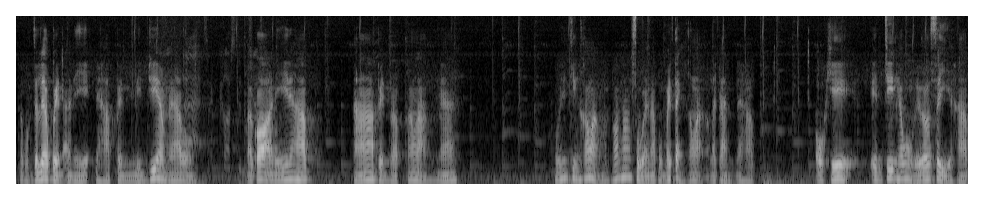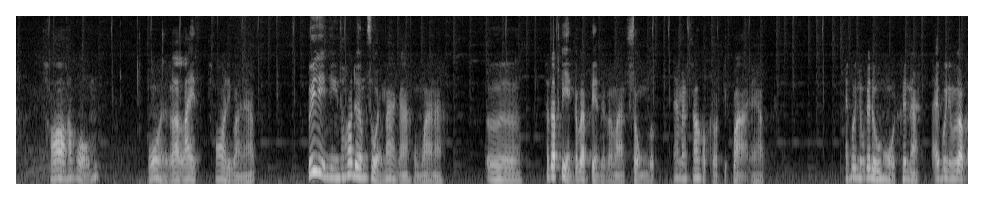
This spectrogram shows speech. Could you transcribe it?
แต่ผมจะเลือกเป็นอันนี้นะครับ เป็นมีเดียมนะครับผม แล้วก็อันนี้นะครับ อ่า เป็นแบบข้างหลังนะโหจริงๆ ข้างหลังมันค่อนข้างสวยนะ ผมไม่แต่งข้างหลังแล้วกันนะครับ โอเค เอนจินครับผมเลเวลสี่ครับ ท่อครับผม โอ้เดี๋ยวเราไล่ท่อดีกว่านะครับ เฮ้ยจริงๆท่อเดิมสวยมากนะ ผมว่านะ เออ ถ้าจะเปลี่ยนก็แบบเปลี่ยนไปประมาณทรงแบบให้มันเข้ากับรถดีกว่านะครับไอ้พวกนี้มันก็ดูโหดขึ้นนะไอ้พวกนี้มันแบบ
